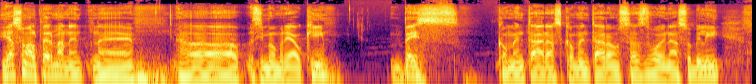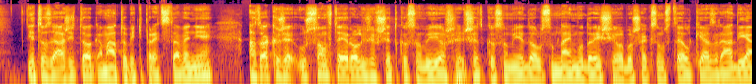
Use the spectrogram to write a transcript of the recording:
Ja som mal permanentné uh, zimomriavky, bez komentára, s komentárom sa zdvojnásobili je to zážitok a má to byť predstavenie. A to akože už som v tej roli, že všetko som videl, všetko som jedol, som najmudrejší, lebo však som z telky a z rádia,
